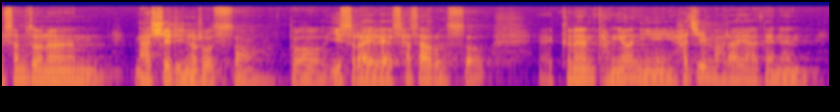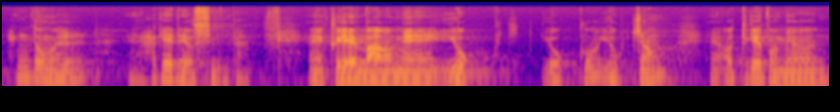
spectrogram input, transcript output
삼손은 나시린으로서 또 이스라엘의 사사로서 그는 당연히 하지 말아야 되는 행동을 하게 되었습니다. 그의 마음의 욕, 욕구, 욕정, 어떻게 보면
